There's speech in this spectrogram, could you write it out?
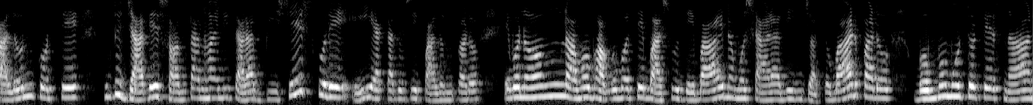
পালন করতে, কিন্তু যাদের সন্তান হয়নি, তারা বিশেষ করে এই একাদশী পালন করো। এবং অং নম ভগবতে বাসুদেবায় নম সারাদিন যতবার পারো ব্রহ্মমূর্ততে স্নান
